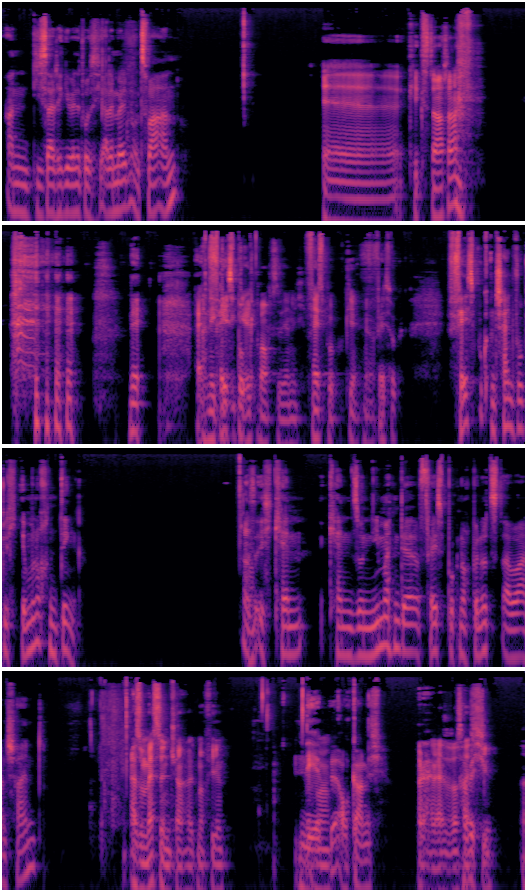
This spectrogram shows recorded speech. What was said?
an die Seite gewendet, wo sich alle melden, und zwar an äh, Kickstarter. nee. Äh, nee, Facebook. Geld braucht sie ja nicht. Facebook, okay. Ja. Facebook. Facebook anscheinend wirklich immer noch ein Ding. Also ich kenne kenn so niemanden, der Facebook noch benutzt, aber anscheinend. Also Messenger halt noch viel. Nee, aber auch gar nicht. Also was hab heißt ich, viel? Äh,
